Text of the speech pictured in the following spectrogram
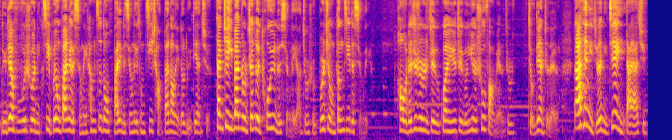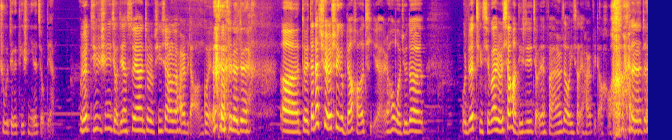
旅店服务说你自己不用搬这个行李，他们自动把你的行李从机场搬到你的旅店去。但这一般都是针对托运的行李啊，就是不是这种登机的行李。好，我觉得这就是这个关于这个运输方面的，就是酒店之类的。那阿天，你觉得你建议大家去住这个迪士尼的酒店？我觉得迪士尼酒店虽然就是平时来说还是比较昂贵的，对对对，呃，对，但它确实是一个比较好的体验。然后我觉得，我觉得挺奇怪，就是香港迪士尼酒店反而在我印象里还是比较好。对对对，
